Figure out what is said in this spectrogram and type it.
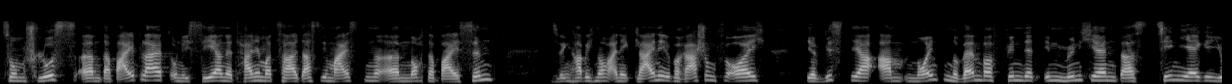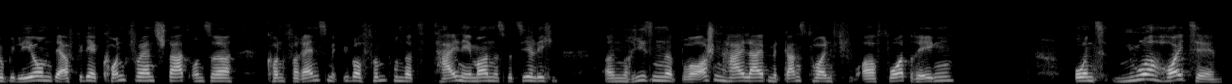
zum Schluss ähm, dabei bleibt. Und ich sehe an der Teilnehmerzahl, dass die meisten ähm, noch dabei sind. Deswegen habe ich noch eine kleine Überraschung für euch. Ihr wisst ja, am 9. November findet in München das zehnjährige Jubiläum der Affiliate Conference statt, unsere Konferenz mit über 500 Teilnehmern. Das wird sicherlich ein riesen Branchenhighlight mit ganz tollen äh, Vorträgen. Und nur heute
